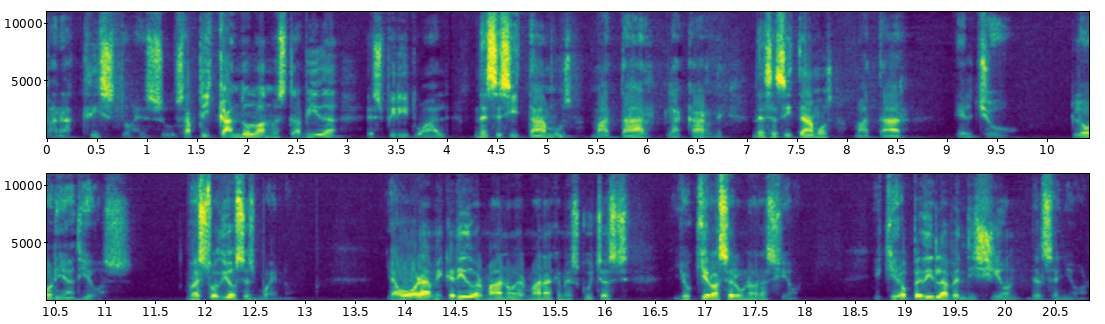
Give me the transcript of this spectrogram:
para Cristo Jesús, aplicándolo a nuestra vida espiritual. Necesitamos matar la carne, necesitamos matar el yo. Gloria a Dios. Nuestro Dios es bueno. Y ahora, mi querido hermano, hermana que me escuchas, yo quiero hacer una oración y quiero pedir la bendición del Señor,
